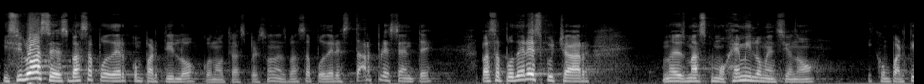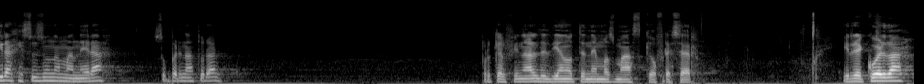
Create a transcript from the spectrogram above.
Y si lo haces, vas a poder compartirlo con otras personas, vas a poder estar presente, vas a poder escuchar, una vez más como Gemi lo mencionó, y compartir a Jesús de una manera supernatural. Porque al final del día no tenemos más que ofrecer. Y recuerda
